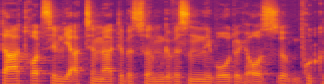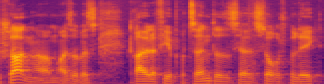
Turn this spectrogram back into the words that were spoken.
da trotzdem die Aktienmärkte bis zu einem gewissen Niveau durchaus äh, gut geschlagen haben. Also bis drei oder vier Prozent, das ist ja historisch belegt,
